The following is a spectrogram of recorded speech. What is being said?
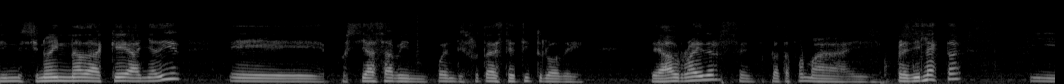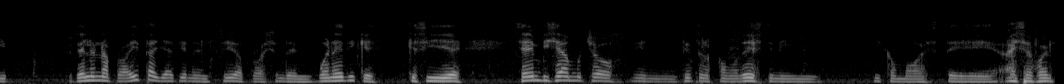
si, si no hay nada que añadir, eh, pues ya saben, pueden disfrutar este título de, de Outriders en su plataforma eh, predilecta y pues denle una probadita, ya tiene el sello de aprobación del buen Eddie que, que sí eh, se ha enviciado mucho en títulos como Destiny y, como este, ay se fue,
